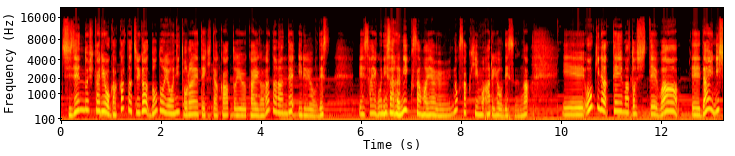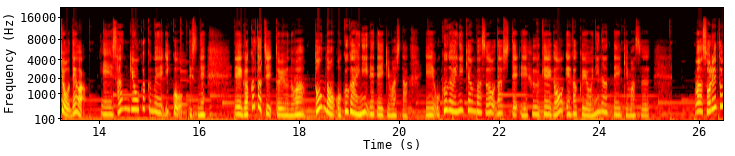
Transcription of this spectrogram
自然の光を画家たちがどのように捉えてきたかという絵画が並んでいるようです。えー、最後にさらに草間彌生の作品もあるようですが、え大きなテーマとしては、え第2章では、え産業革命以降ですねえ画家たちというのはどんどん屋外に出ていきました、え屋外にキャンバスを出して、え風景画を描くようになっていきますまあそれとい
